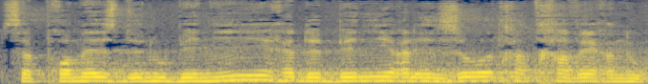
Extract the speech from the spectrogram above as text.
sa promesse de nous bénir et de bénir les autres à travers nous.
